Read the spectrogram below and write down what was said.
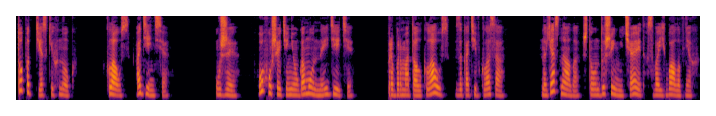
топот детских ног. «Клаус, оденься!» «Уже! Ох уж эти неугомонные дети!» пробормотал Клаус, закатив глаза. Но я знала, что он души не чает в своих баловнях.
